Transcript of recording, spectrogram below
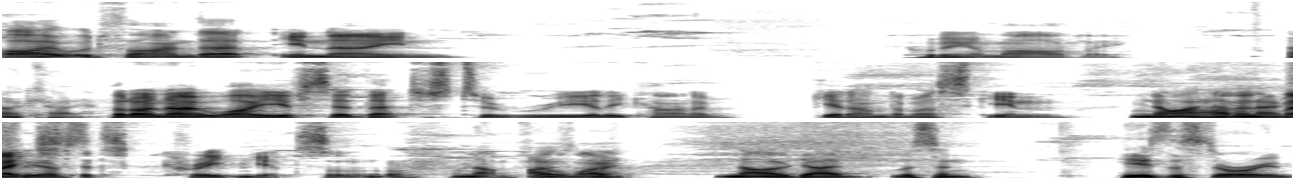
I would find that inane, putting it mildly. Okay. But I know why you've said that just to really kind of get under my skin. No, I haven't And it actually. Makes, I've- it's creepy. It's sort of, No, I've, my- I've- no, Dad. Listen, here's the story.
